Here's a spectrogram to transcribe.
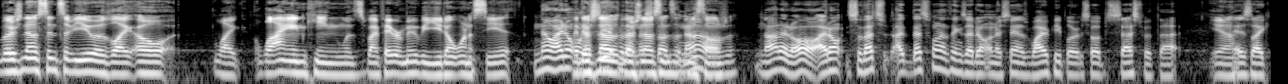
there's no sense of you of like, oh, like Lion King was my favorite movie. You don't want to see it. No, I don't. Like, there's no it for there's that no nostal- sense of nostalgia. Not at all. I don't. So that's I, that's one of the things I don't understand is why people are so obsessed with that. Yeah. Is like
